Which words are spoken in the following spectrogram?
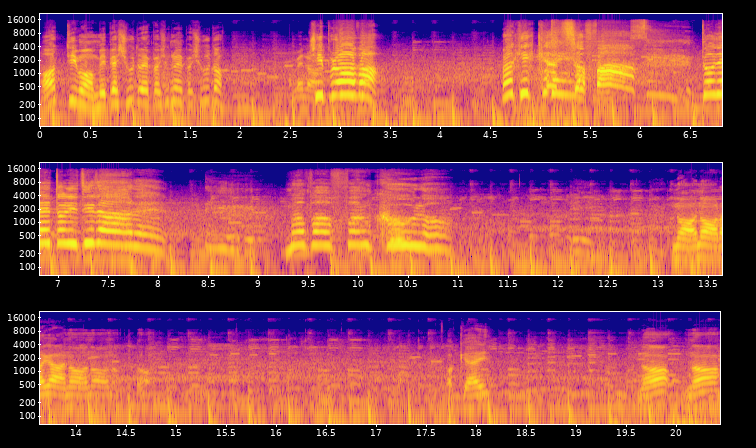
Ottimo, mi è piaciuto, mi è piaciuto, mi è piaciuto. No. Ci prova! Ma che cazzo fa? T'ho detto di tirare! Ma vaffanculo! No, no, raga, no, no, no, no. Ok. No, no.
